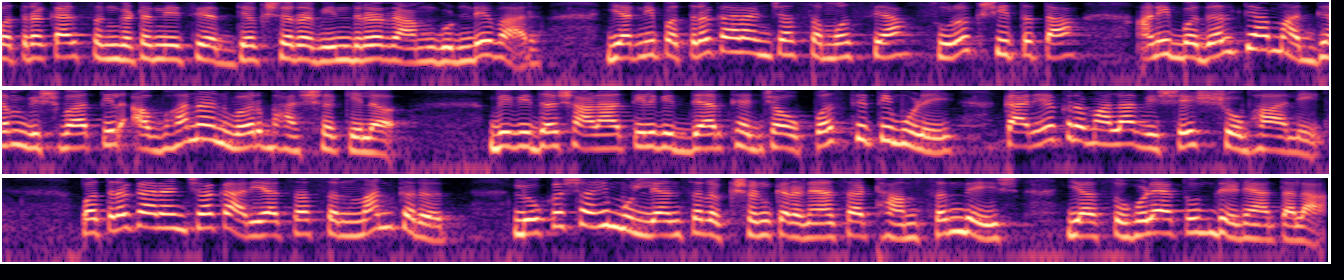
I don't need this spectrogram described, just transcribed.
पत्रकार संघटनेचे अध्यक्ष रवींद्र रामगुंडेवार यांनी पत्रकारांच्या समस्या सुरक्षितता आणि बदलत्या माध्यम विश्वातील आव्हानांवर भाष्य केलं. विविध शाळातील विद्यार्थ्यांच्या उपस्थितीमुळे कार्यक्रमाला विशेष शोभा आली. पत्रकारांच्या कार्याचा सन्मान करत लोकशाही मूल्यांचं रक्षण करण्याचा ठाम संदेश या सोहळ्यातून देण्यात आला.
